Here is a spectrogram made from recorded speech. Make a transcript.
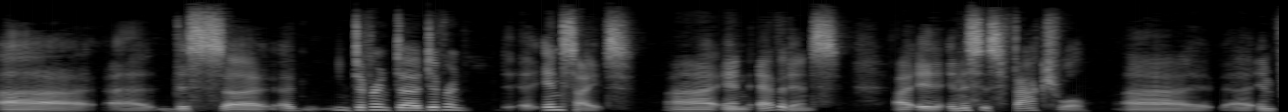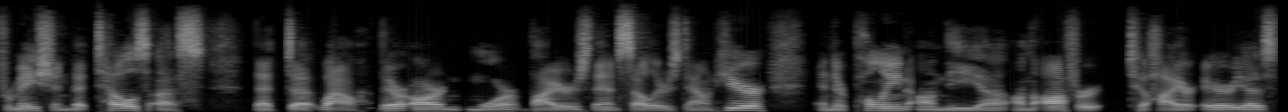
uh, uh this uh, uh, different, different insights and evidence. and this is factual information that tells us that wow, there are more buyers than sellers down here, and they're pulling on the on the offer to higher areas.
